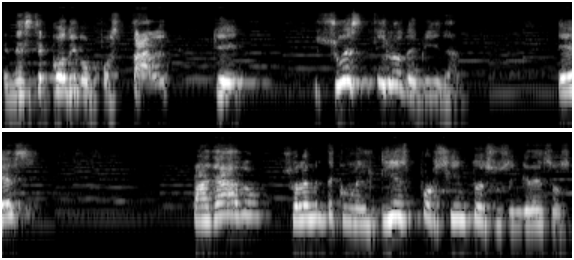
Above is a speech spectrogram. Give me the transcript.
en este código postal, que su estilo de vida es pagado solamente con el 10% de sus ingresos.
